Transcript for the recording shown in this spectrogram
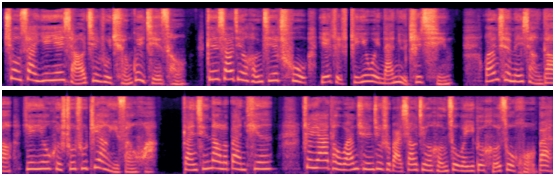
就算嫣嫣想要进入权贵阶层，跟萧敬恒接触也只是因为男女之情，完全没想到嫣嫣会说出这样一番话。感情闹了半天，这丫头完全就是把萧敬恒作为一个合作伙伴，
